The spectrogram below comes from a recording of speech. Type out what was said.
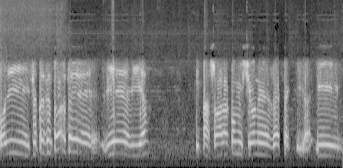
hoy se presentó hace 10 días y pasó a las comisiones respectivas. Y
